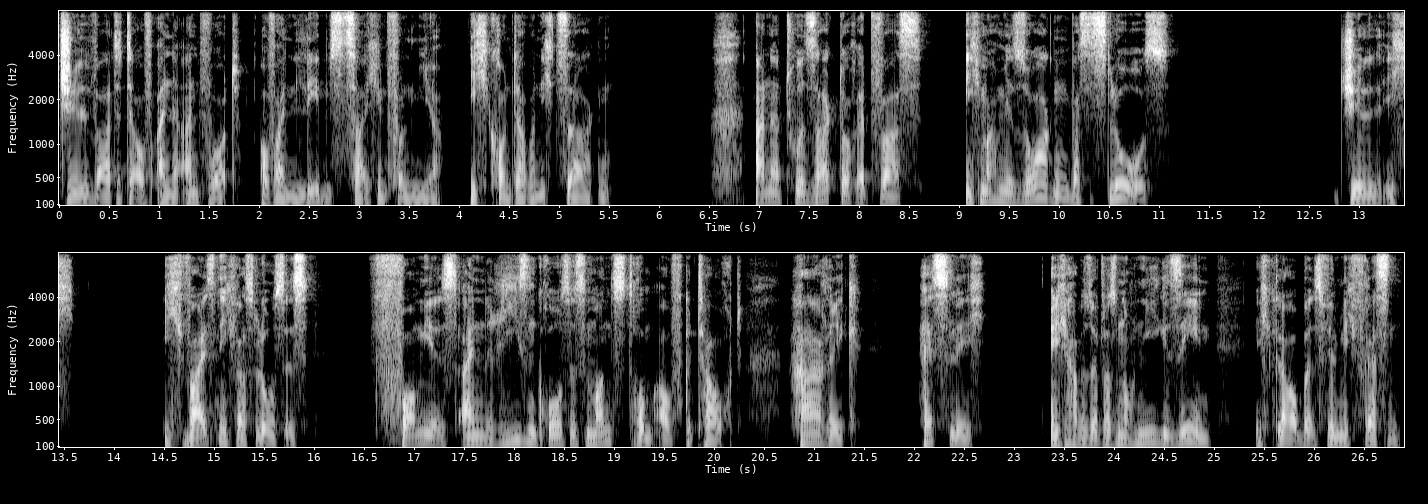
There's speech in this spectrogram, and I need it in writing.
Jill wartete auf eine Antwort, auf ein Lebenszeichen von mir. Ich konnte aber nichts sagen. Anatur, sag doch etwas. Ich mach mir Sorgen. Was ist los? Jill, ich. Ich weiß nicht, was los ist. Vor mir ist ein riesengroßes Monstrum aufgetaucht. Haarig. Hässlich. Ich habe so etwas noch nie gesehen. Ich glaube, es will mich fressen.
